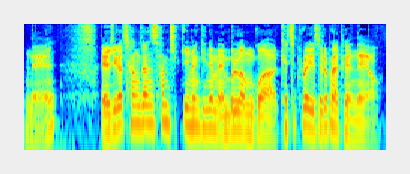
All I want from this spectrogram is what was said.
네. LG가 창단 30주년 기념 엠블럼과 캐치프레이즈를 발표했네요.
